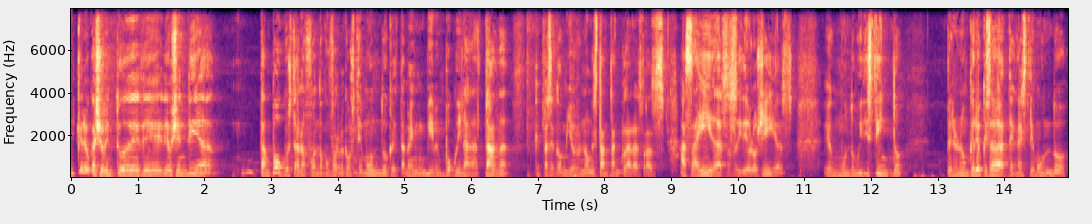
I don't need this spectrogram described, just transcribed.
E creo que a xoventude de, de, de hoxendía tampouco está no fondo conforme con este mundo, que tamén vive un pouco inadaptada, que pasa que ao mellor non están tan claras as, as saídas, as ideoloxías, é un mundo moi distinto, pero non creo que se adapten a este mundo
